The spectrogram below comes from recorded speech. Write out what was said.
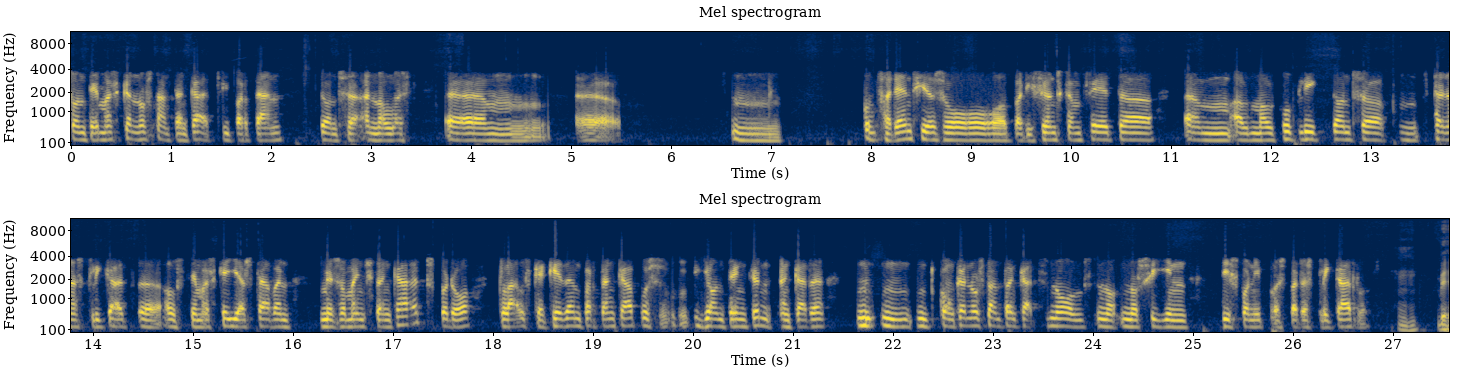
són temes que no estan tancats i, per tant, doncs, en les eh, eh, mm, conferències o aparicions que han fet eh, amb, amb el públic doncs, eh, s'han explicat eh, els temes que ja estaven més o menys tancats, però, clar, els que queden per tancar, doncs, jo entenc que encara, mm, mm, com que no estan tancats, no, no, no siguin disponibles per explicar-los. Mm -hmm. Bé,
